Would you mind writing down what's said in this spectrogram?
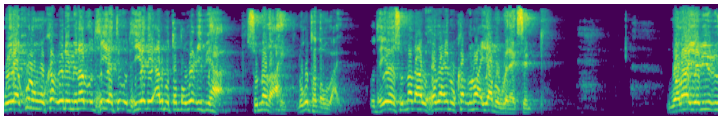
wayaakulu wuu ka cuni min aludxiyati udxiyadii almutadawici biha sunnada ahayd lagu tadawucay udxiyada sunnadaa waxoogaa inuu ka cuno ayaaba wanaagsan. Walaa yabiicu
